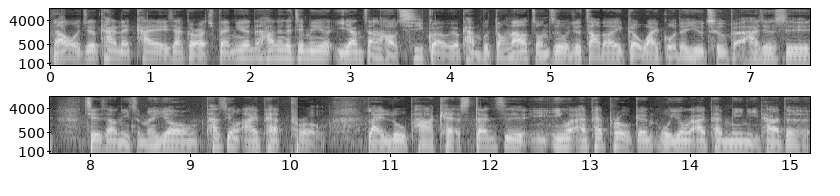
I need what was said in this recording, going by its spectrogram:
然后我就看了开了一下 Garage Band，因为他那个界面又一样长得好奇怪，我又看不懂。然后总之我就找到一个外国的 YouTuber，他就是介绍你怎么用，他是用 iPad Pro 来录 Podcast，但是因因为 iPad Pro 跟我用的 iPad Mini 它的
